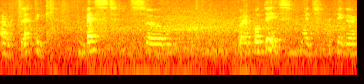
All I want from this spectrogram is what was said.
a reflective vest, so but I bought this, which I figure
